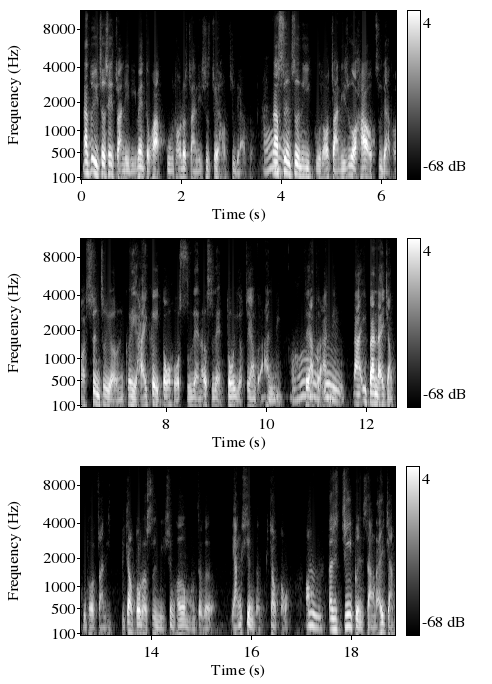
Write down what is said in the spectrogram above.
那对于这些转移里面的话，骨头的转移是最好治疗的。哦。那甚至你骨头转移如果好好治疗的话，甚至有人可以还可以多活十年、二十年，都有这样的案例。哦。这样的案例。嗯、那一般来讲，骨头转移比较多的是女性荷尔蒙这个阳性的比较多。哦、嗯。但是基本上来讲。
